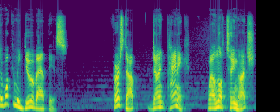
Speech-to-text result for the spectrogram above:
So, what can we do about this? First up, don't panic. Well, not too much.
